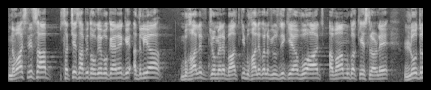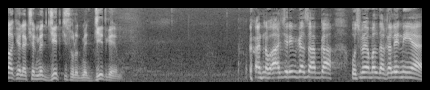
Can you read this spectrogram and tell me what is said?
نواز شریف صاحب سچے ثابت ہو گئے، وہ کہہ رہے ہیں کہ عدلیہ مخالف، جو میں نے بات کی، مخالف والا یوز نہیں کیا، وہ آج عوام ان کا کیس لڑ رہے ہیں۔ لودرا کے الیکشن میں جیت کی صورت میں جیت گئے نواز شریف کا صاحب کا، اس میں عمل دخل ہی نہیں ہے۔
